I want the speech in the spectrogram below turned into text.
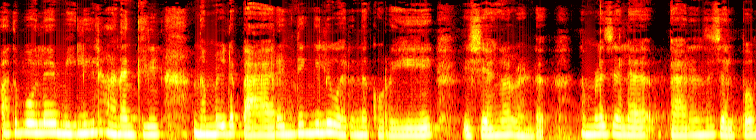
അതുപോലെ മിലിയിലാണെങ്കിൽ നമ്മളുടെ പാരന്റിങ്ങിൽ വരുന്ന കുറേ വിഷയങ്ങളുണ്ട്. നമ്മൾ ചില പാരൻസ് ചിലപ്പം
